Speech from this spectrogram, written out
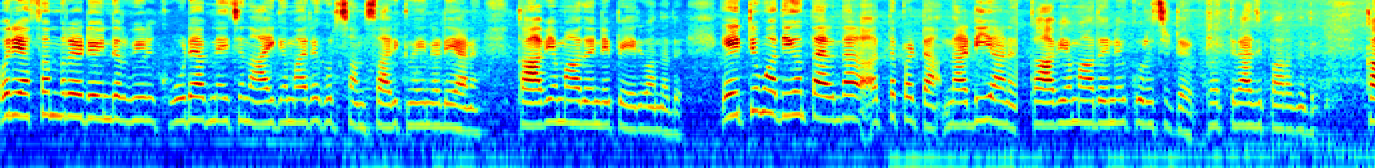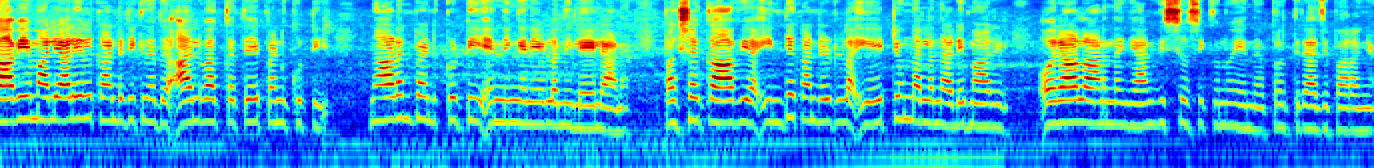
ഒരു എഫ് എം റേഡിയോ ഇന്റർവ്യൂവിൽ കൂടെ അഭിനയിച്ച നായികമാരെ കുറിച്ച് സംസാരിക്കുന്നതിനിടെയാണ് കാവ്യമാധവന്റെ പേര് വന്നത്. ഏറ്റവും അധികം തരം താഴ്ത്തപ്പെട്ട നടിയാണ് കാവ്യമാധവനെ കുറിച്ചിട്ട് പൃഥ്വിരാജ് പറഞ്ഞത്. കാവ്യ മലയാളികൾ കണ്ടിരിക്കുന്നത് അയൽവക്കത്തെ പെൺകുട്ടി നാടൻ പെൺകുട്ടി എന്നിങ്ങനെയുള്ള നിലയിലാണ്. പക്ഷേ കാവ്യ ഇന്ത്യ കണ്ടിട്ടുള്ള ഏറ്റവും നല്ല നടിമാരിൽ ഒരാളാണെന്ന് ഞാൻ വിശ്വസിക്കുന്നു എന്ന് പൃഥ്വിരാജ് പറഞ്ഞു.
